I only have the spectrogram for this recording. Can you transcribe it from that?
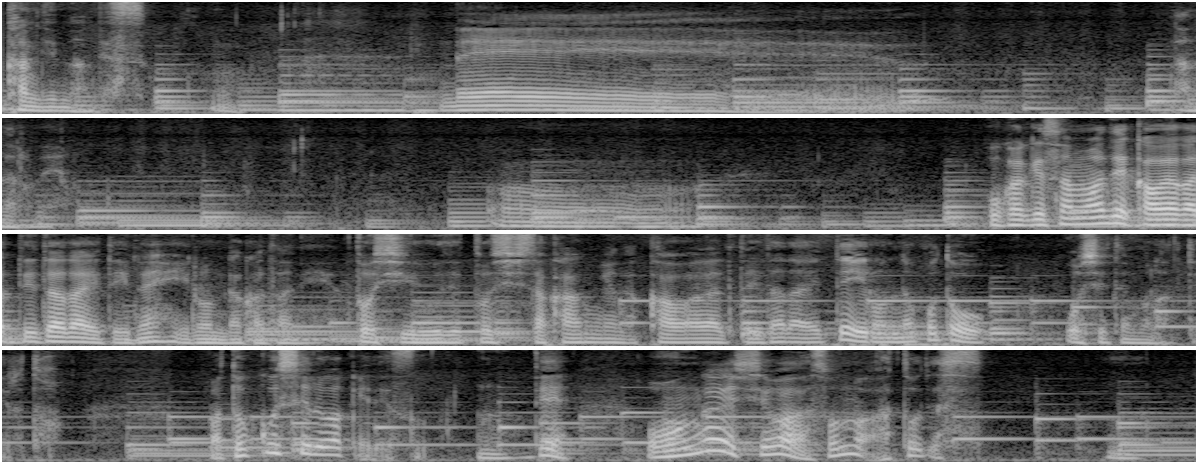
感じなんです。うんでなんだろうねおかげさまで可愛がっていただいてねいろんな方に年上で年下関係なく可愛がっていただいていろんなことを教えてもらっていると、まあ、得してるわけです。で恩返しはその後です。うん、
